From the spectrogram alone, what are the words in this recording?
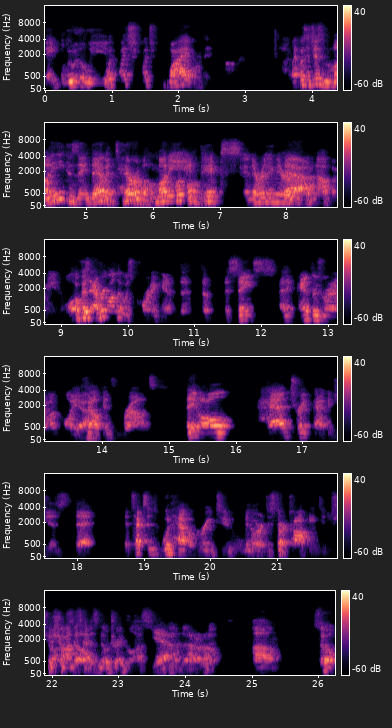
they blew the lead. Wh- which which why were they? Like was it just money? Because they, they have a terrible money football and team. picks and everything they were Yeah. putting up. I mean, Well, all because everyone that was courting him, the, the the Saints, I think Panthers were at one point, Yeah. Falcons, Browns, they all had trade packages that the Texans would have agreed to in order to start talking to Deshaun. Deshaun So, just had his no trade clause. Yeah, I don't know. Um, so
